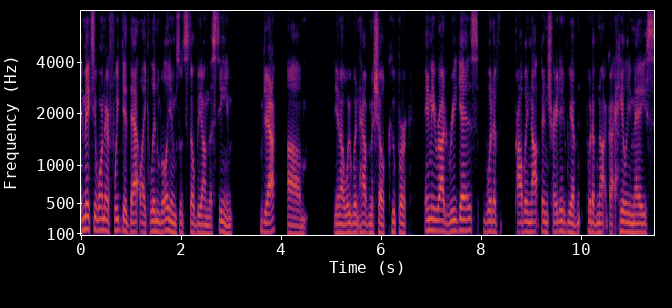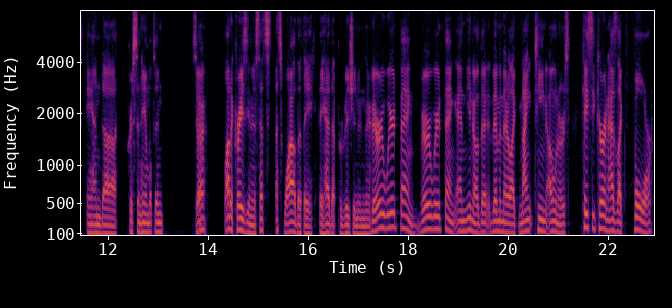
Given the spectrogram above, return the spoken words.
it makes you wonder if we did that, like Lynn Williams would still be on this team. Yeah. Um, you know, we wouldn't have Michelle Cooper. Amy Rodriguez would have probably not been traded. We have would have not got Hailie Mace and uh, Kristen Hamilton. So yeah. a lot of craziness. That's that's wild that they they had that provision in there. Very weird thing. Very weird thing. And you know, the, them and their like 19 owners. KC Current has like four,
